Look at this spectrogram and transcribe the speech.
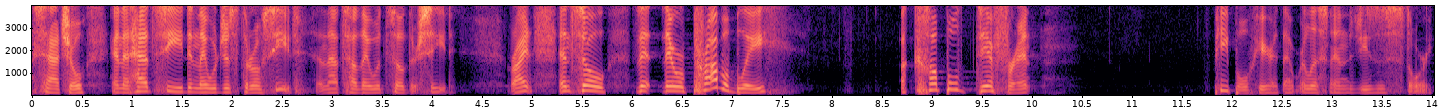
satchel, and it had seed, and they would just throw seed. And that's how they would sow their seed. Right? And so, that there were probably a couple different people here that were listening to Jesus' story.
